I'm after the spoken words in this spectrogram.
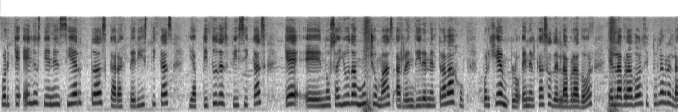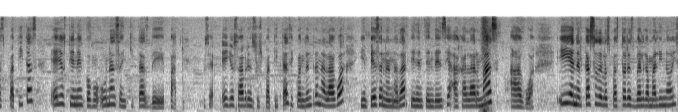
Porque ellos tienen ciertas características y aptitudes físicas que eh, nos ayuda mucho más a rendir en el trabajo. Por ejemplo, en el caso del labrador, el labrador, si tú le abres las patitas, ellos tienen como unas anquitas de pato. O sea, ellos abren sus patitas y cuando entran al agua y empiezan a nadar, tienen tendencia a jalar más agua. Y en el caso de los pastores belga malinois,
